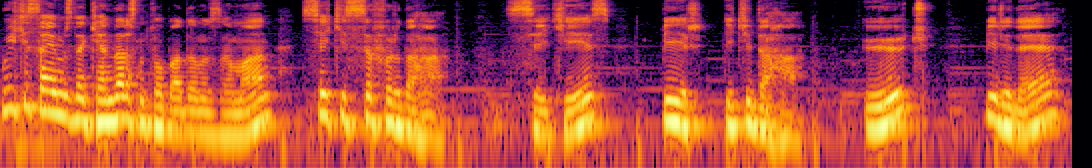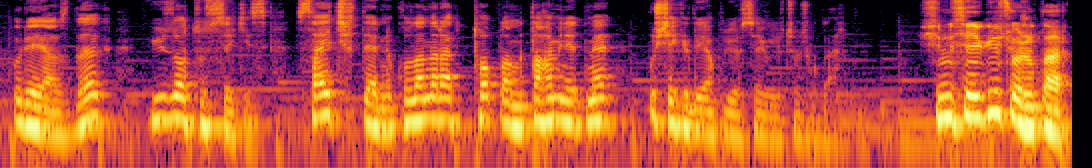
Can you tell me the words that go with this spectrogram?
Bu iki sayımızı da kendi arasında topladığımız zaman 8 0 daha 8 1 2 daha 3 biri de buraya yazdık. 138. Sayı çiftlerini kullanarak toplamı tahmin etme bu şekilde yapılıyor sevgili çocuklar. Şimdi sevgili çocuklar,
